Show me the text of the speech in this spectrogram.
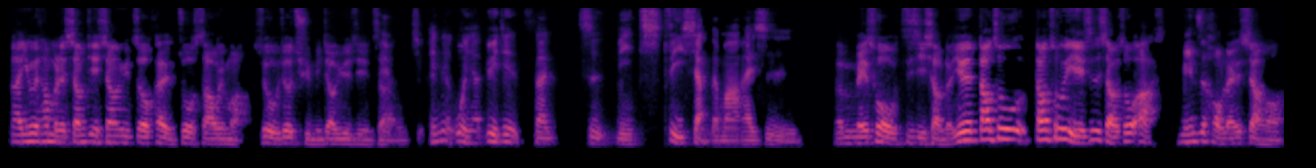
那因为他们的相见相遇之后开始做沙威玛，所以我就取名叫月见山。哎，那问一下，月见山是你自己想的吗？还是？嗯，没错，我自己想的。因为当初当初也是想说啊，名字好难想哦。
